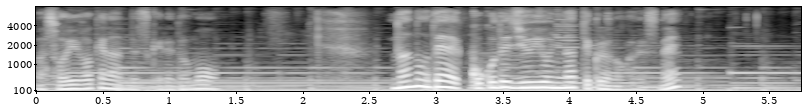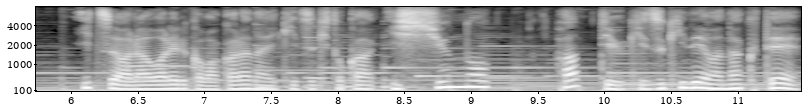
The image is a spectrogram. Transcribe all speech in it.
まあ、そういうわけなんですけれども。なのでここで重要になってくるのがですねいつ現れるかわからない気づきとか一瞬のはっていう気づきではなくて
